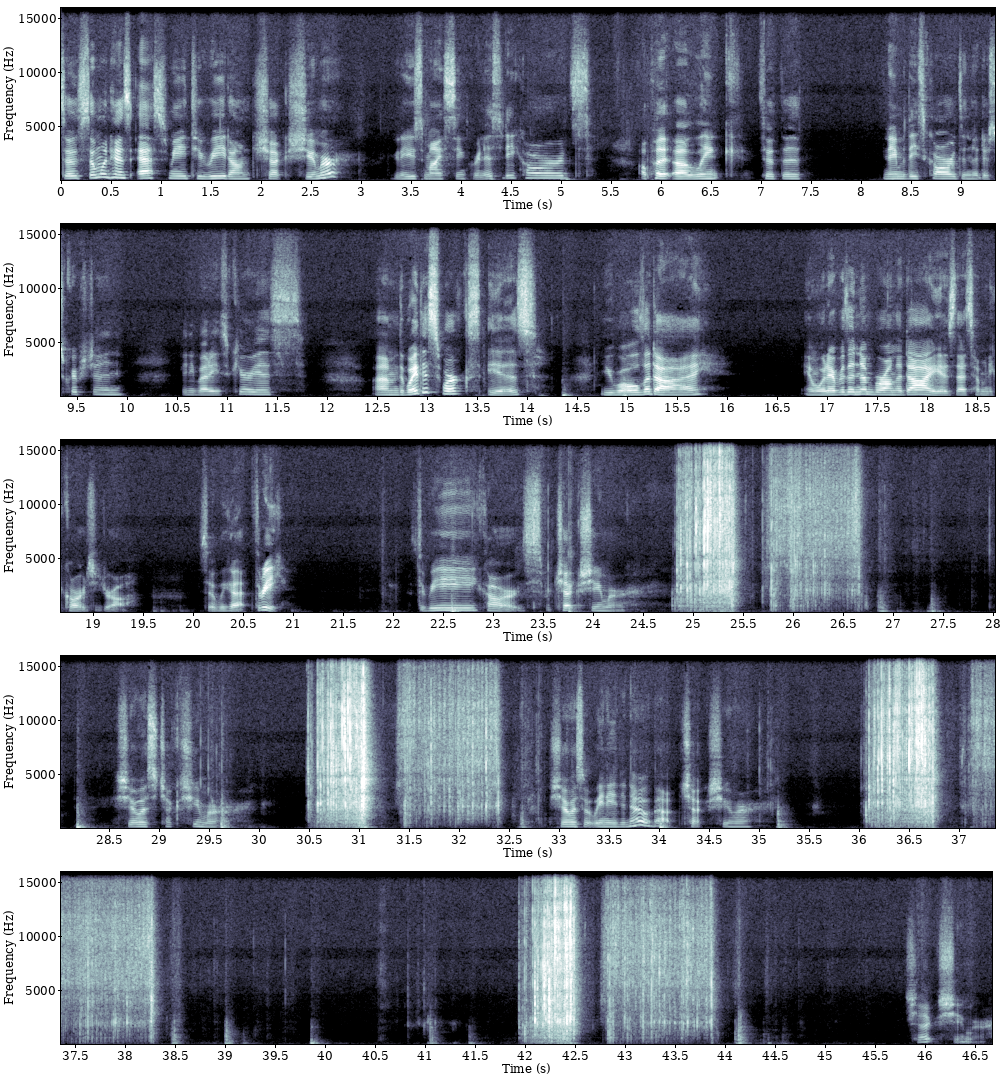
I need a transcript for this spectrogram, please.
So someone has asked me to read on Chuck Schumer. I'm going to use my synchronicity cards. I'll put a link to the name of these cards in the description if anybody's curious. Um, the way this works is you roll the die, and whatever the number on the die is, that's how many cards you draw. So we got three. Three cards for Chuck Schumer. Show us Chuck Schumer. Show us what we need to know about Chuck Schumer. Chuck Schumer.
